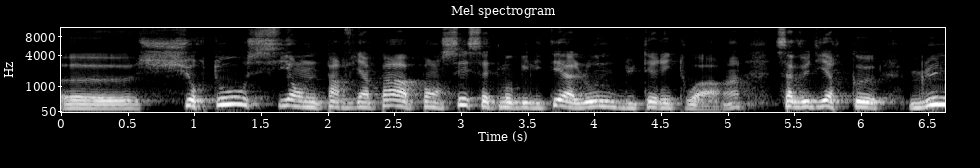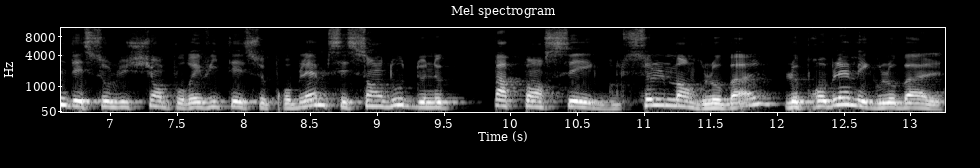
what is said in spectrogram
euh, surtout si on ne parvient pas à penser cette mobilité à l'aune du territoire. Hein. Ça veut dire que l'une des solutions pour éviter ce problème, c'est sans doute de ne pas penser seulement global, le problème est global,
